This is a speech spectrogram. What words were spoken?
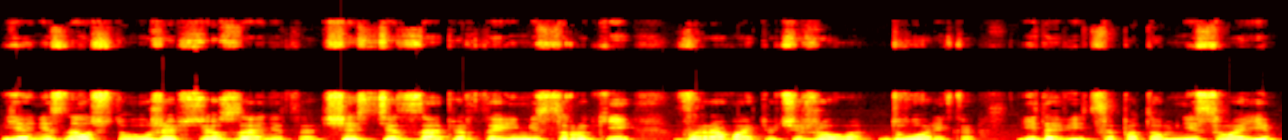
Я не знал, что уже все занято, счастье заперто и не с руки воровать у чужого дворика и давиться потом не своим.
